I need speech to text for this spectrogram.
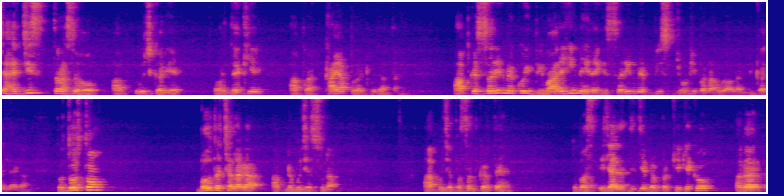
चाहे जिस तरह से हो, आप यूज़ करिए और देखिए आपका काया पलट हो जाता है। आपके शरीर में कोई बीमारी ही नहीं रहेगी, शरीर में विष जो भी बना हुआ होगा निकल जाएगा। तो दोस्तों, बहुत अच्छा लगा आपने मुझे सुना। आप मुझे पसंद करते हैं। तो बस इजाज़त दीजिए डॉक्टर के के। अगर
